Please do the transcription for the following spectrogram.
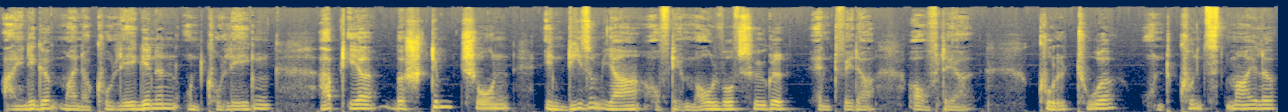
Einige meiner Kolleginnen und Kollegen habt ihr bestimmt schon in diesem Jahr auf dem Maulwurfshügel entweder auf der Kultur- und Kunstmeile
